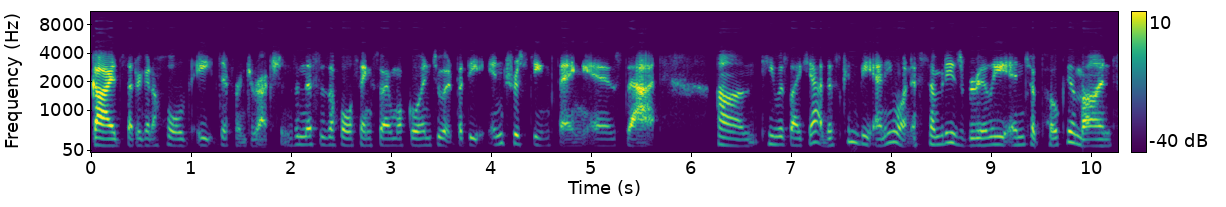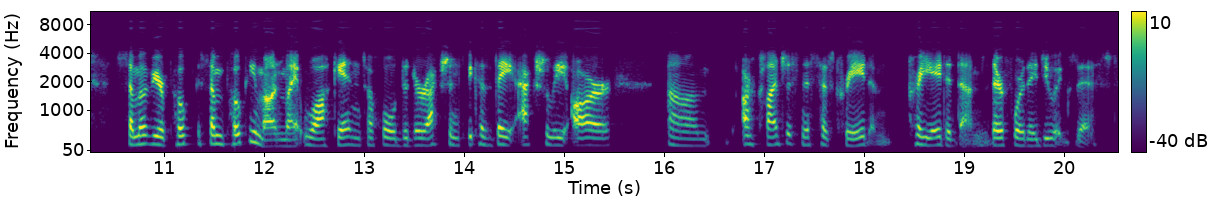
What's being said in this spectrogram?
guides that are going to hold eight different directions. And this is a whole thing, so I won't go into it. But the interesting thing is that um, he was like, yeah, this can be anyone. If somebody's really into Pokemon, some of your po- some Pokemon might walk in to hold the directions because they actually are. Um, our consciousness has created created them, therefore they do exist.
